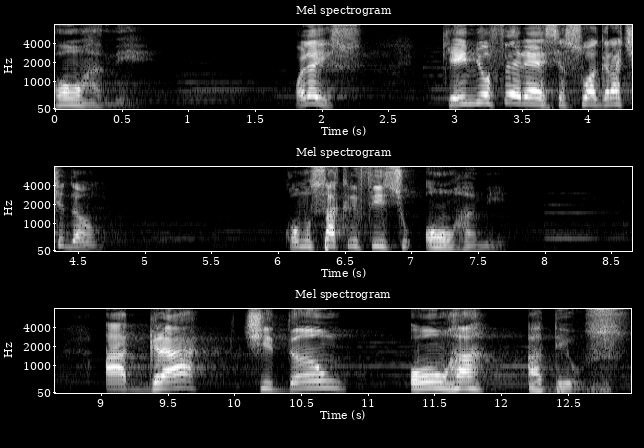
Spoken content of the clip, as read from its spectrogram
honra-me. Olha isso. Quem me oferece a sua gratidão como sacrifício, honra-me. A gratidão honra a Deus.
